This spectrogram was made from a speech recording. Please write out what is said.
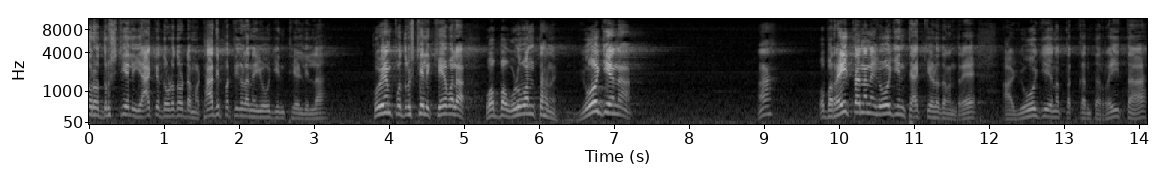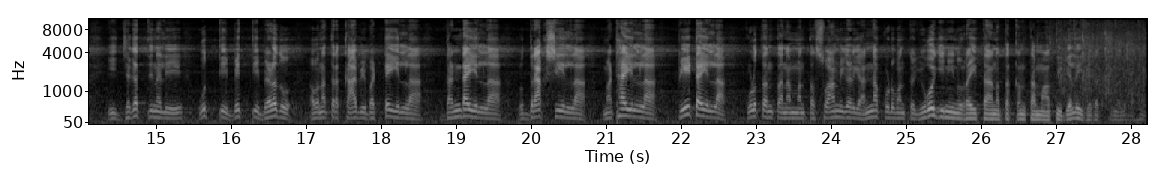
ಅವರ ದೃಷ್ಟಿಯಲ್ಲಿ ಯಾಕೆ ದೊಡ್ಡ ದೊಡ್ಡ ಮಠಾಧಿಪತಿಗಳನ್ನು ಯೋಗಿ ಅಂತ ಹೇಳಲಿಲ್ಲ ಕುವೆಂಪು ದೃಷ್ಟಿಯಲ್ಲಿ ಕೇವಲ ಒಬ್ಬ ಉಳುವಂತಹ ಯೋಗಿಯನ? ಒಬ್ಬ ರೈತನನ್ನು ಯೋಗಿ ಅಂತ ಯಾಕೆ ಕೇಳೋದನಂದರೆ ಆ ಯೋಗಿ ಅನ್ನತಕ್ಕಂಥ ರೈತ ಈ ಜಗತ್ತಿನಲ್ಲಿ ಉತ್ತಿ ಬೆತ್ತಿ ಬೆಳೆದು ಅವನ ಹತ್ರ ಕಾವಿ ಬಟ್ಟೆ ಇಲ್ಲ, ದಂಡ ಇಲ್ಲ, ರುದ್ರಾಕ್ಷಿ ಇಲ್ಲ, ಮಠ ಇಲ್ಲ, ಪೀಠ ಇಲ್ಲ ಕುಳಿತಂಥ ನಮ್ಮಂಥ ಸ್ವಾಮಿಗಳಿಗೆ ಅನ್ನ ಕೊಡುವಂಥ ಯೋಗಿ ನೀನು ರೈತ ಅನ್ನತಕ್ಕಂಥ ಮಾತಿದೆಯಲ್ಲ ಈ ಜಗತ್ತಿನಲ್ಲಿ ಬಹಳ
